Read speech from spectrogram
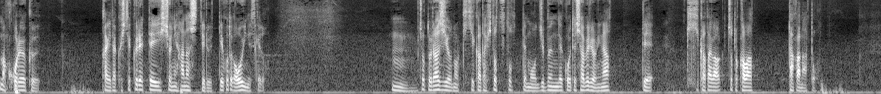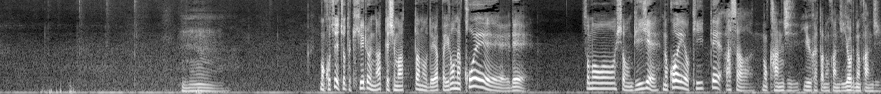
まあ快く快諾してくれて一緒に話してるっていうことが多いんですけど。うん、ちょっとラジオの聞き方一つとっても自分でこうやって喋るようになって聞き方がちょっと変わったかなと。うん。まあ、こっちでちょっと聞けるようになってしまったのでやっぱいろんな声でその人の DJ の声を聞いて朝の感じ夕方の感じ夜の感じ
